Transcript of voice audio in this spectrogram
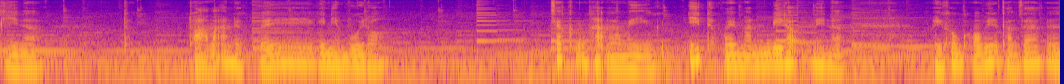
kỳ là thỏa mãn được với cái niềm vui đó. Chắc hẳn là mình ít được may mắn bi động nên là mình không có biết cảm giác ờ,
